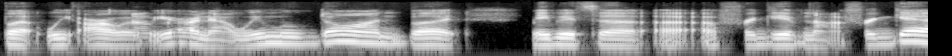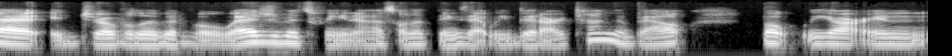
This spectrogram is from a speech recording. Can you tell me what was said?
But we are what okay. we are now. We moved on, but maybe it's a, a, a forgive, not forget. It drove a little bit of a wedge between us on the things that we bit our tongue about, but we are in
